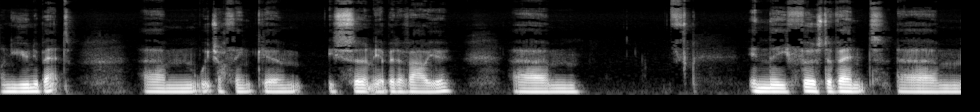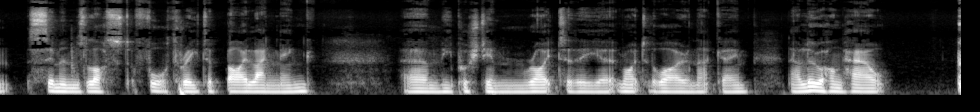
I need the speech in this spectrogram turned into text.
on Unibet, um, which I think um, is certainly a bit of value. Um, in the first event, um, Simmonds lost 4-3 to Bai Langning. he pushed him right to the uh, right to the wire in that game. Now, Luo Hong Hao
